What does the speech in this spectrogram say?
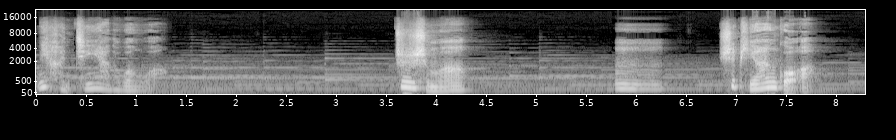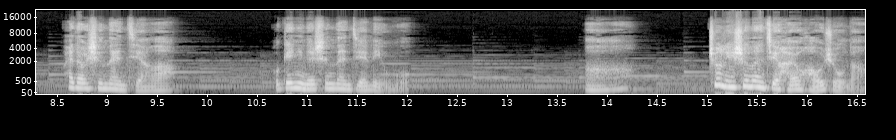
你很惊讶的问我：“这是什么？”“嗯，是平安果。”快到圣诞节了，我给你的圣诞节礼物。啊，这离圣诞节还有好久呢，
